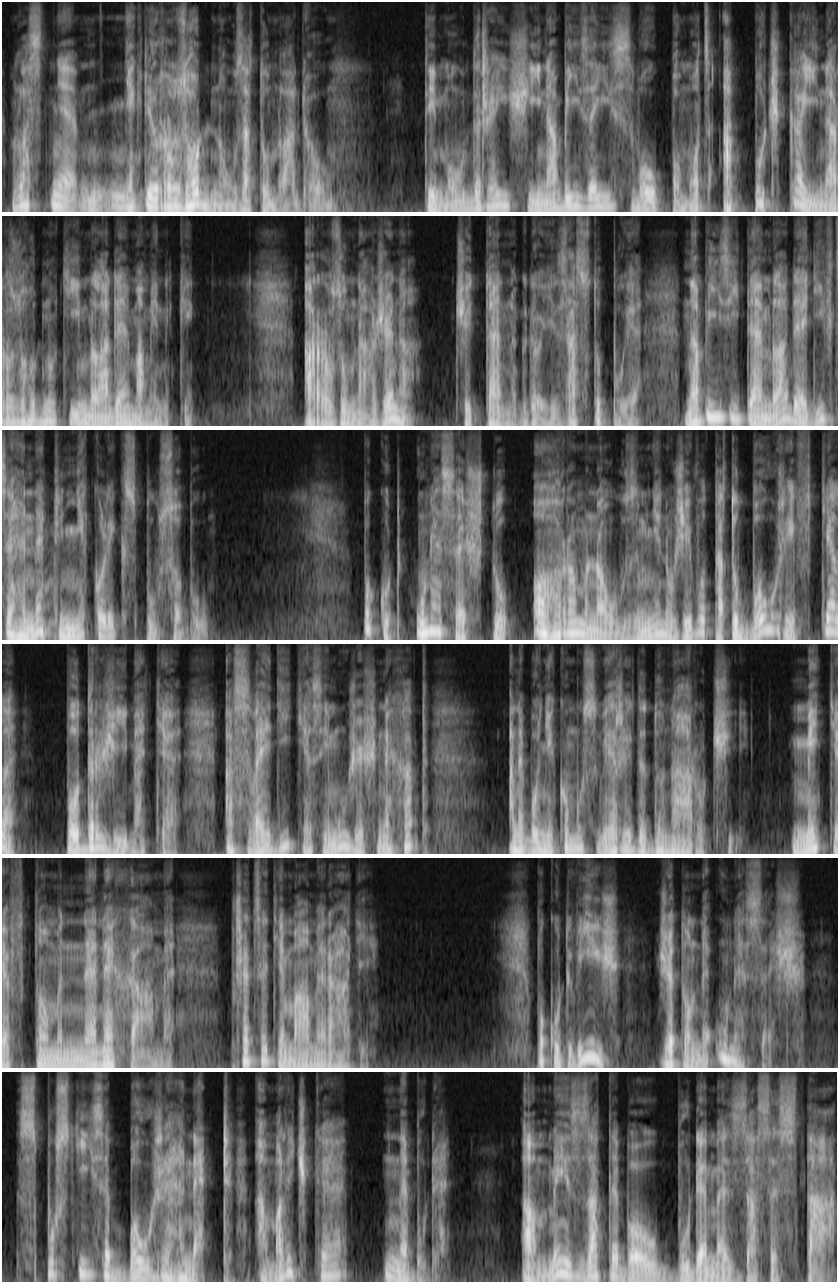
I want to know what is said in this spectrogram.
vlastně někdy rozhodnou za tu mladou. Ty moudřejší nabízejí svou pomoc a počkají na rozhodnutí mladé maminky. A rozumná žena, či ten, kdo ji zastupuje, nabízí té mladé dívce hned několik způsobů. Pokud uneseš tu ohromnou změnu života, tu bouři v těle, podržíme tě a své dítě si můžeš nechat, anebo někomu svěřit do náručí. My tě v tom nenecháme, přece tě máme rádi. Pokud víš, že to neuneseš, spustí se bouře hned a maličké nebude. A my za tebou budeme zase stát.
